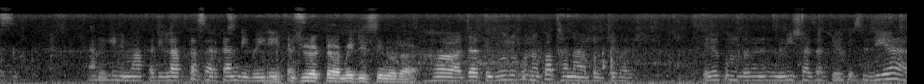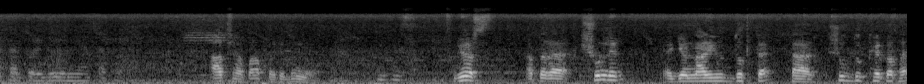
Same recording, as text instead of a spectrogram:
আছে কানগিনি মাথাটি লাভতাছে আর কান্দি বাইরেই কিছু একটা মেডিসিন ওরা। হ্যাঁ যাতে গরু কোনো কথা না বলতে পারে। এরকম ধরনের নিশা জাতীয় কিছু দিয়া তারপরে গরু নিয়ে থাকে আচ্ছা আপা আপনাকে ধন্যবাদ। ভিউয়ার্স আপনারা শুনলেন একজন নারী উদ্যোক্তা তার সুখ দুঃখের কথা।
